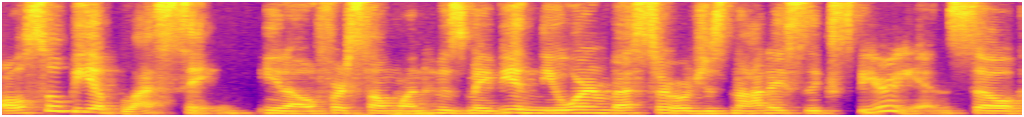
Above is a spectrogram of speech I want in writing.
also be a blessing, you know, for someone who's maybe a newer investor or just not as experienced. So,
